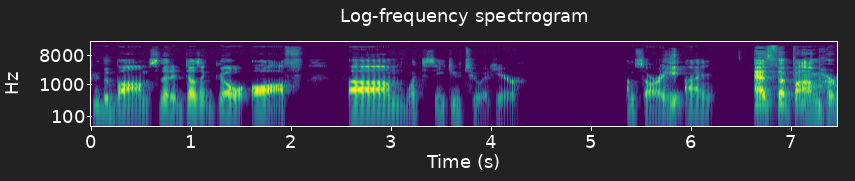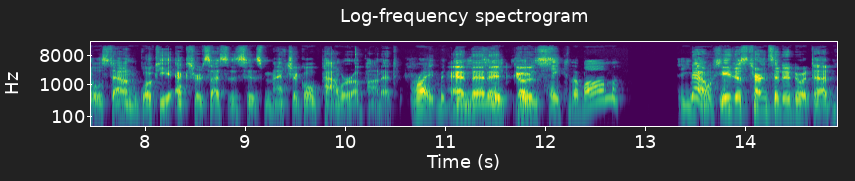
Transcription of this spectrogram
to the bomb so that it doesn't go off. Um, what does he do to it here? I'm sorry, He- I As the bomb hurtles down, Loki exercises his magical power upon it. right, but And he then take, it goes- take the bomb? He No, he just turns it into a dud.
